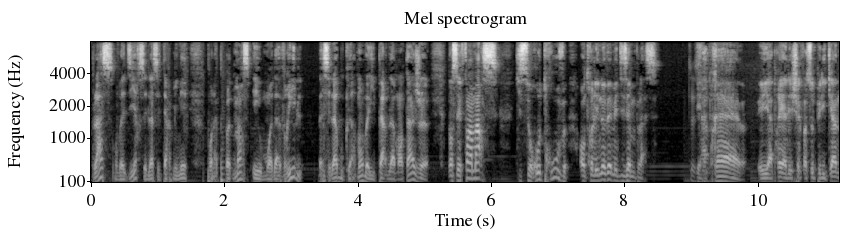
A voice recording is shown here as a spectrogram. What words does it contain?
places, on va dire. C'est là, c'est terminé pour la période de mars. Et au mois d'avril, bah, c'est là où clairement, bah, ils perdent l'avantage. Non, c'est fin mars qui se retrouvent entre les 9e et 10e places. C'est Et ça. après, euh, et après, il y a l'échec face aux Pelicans.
